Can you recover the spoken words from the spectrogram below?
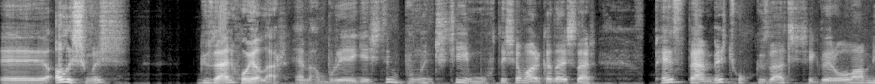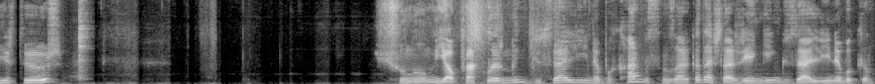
Ee, alışmış. Güzel hoyalar. Hemen buraya geçtim. Bunun çiçeği muhteşem arkadaşlar. Pes pembe çok güzel çiçekleri olan bir tür. Şunun yapraklarının güzelliğine bakar mısınız arkadaşlar? Rengin güzelliğine bakın.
